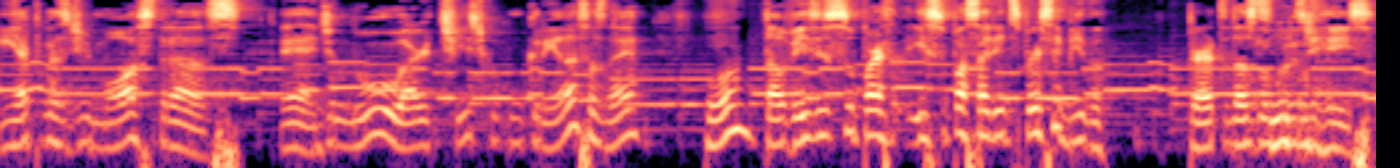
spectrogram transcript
em épocas de mostras é, de nu artístico com crianças, né? Pô, Talvez isso, isso passaria despercebido perto das Sim, loucuras com- de reis.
